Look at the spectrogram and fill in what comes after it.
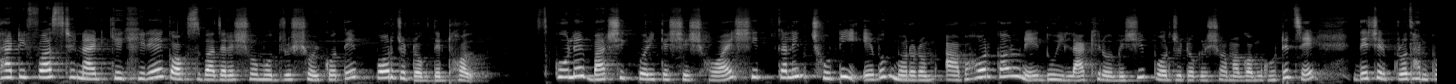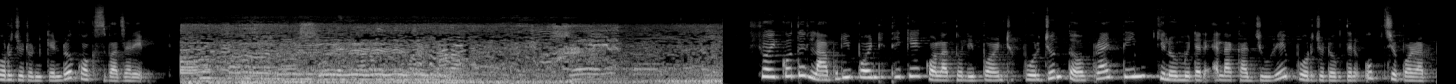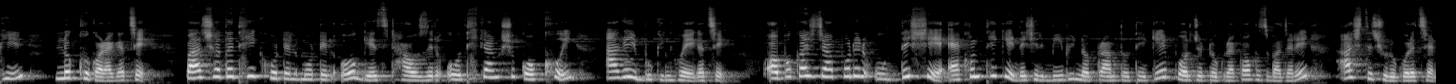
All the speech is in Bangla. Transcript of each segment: থার্টি ফার্স্ট নাইটকে ঘিরে কক্সবাজারের সমুদ্র সৈকতে পর্যটকদের ঢল। স্কুলের বার্ষিক পরীক্ষা শেষ হওয়ায় শীতকালীন ছুটি এবং মনোরম আবহাওয়ার কারণে দুই লাখেরও বেশি পর্যটকের সমাগম ঘটেছে দেশের প্রধান পর্যটন কেন্দ্র কক্সবাজারে। সৈকতের লাবণী পয়েন্ট থেকে কলাতলি পয়েন্ট পর্যন্ত প্রায় তিন কিলোমিটার এলাকা জুড়ে পর্যটকদের উপচে পড়া ভিড় লক্ষ্য করা গেছে। পাঁচ শতাধিক হোটেল, মোটেল ও গেস্ট হাউসের অধিকাংশ কক্ষই আগেই বুকিং হয়ে গেছে। অবকাশ যাপনের উদ্দেশ্যে এখন থেকে দেশের বিভিন্ন প্রান্ত থেকে পর্যটকরা কক্সবাজারে আসতে শুরু করেছেন।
